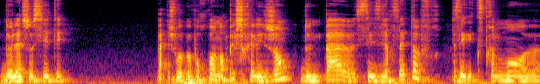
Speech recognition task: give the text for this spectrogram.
de la société. Bah, je vois pas pourquoi on empêcherait les gens de ne pas euh, saisir cette offre. C'est extrêmement, euh,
